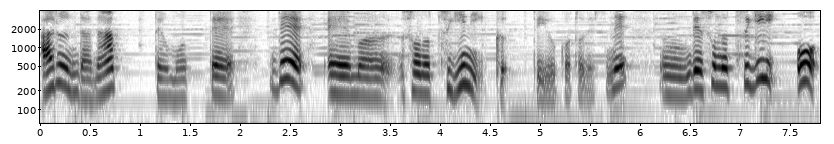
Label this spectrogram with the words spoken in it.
あるんだなって思ってで、えー、まあその次に行くっていうことですね。うん、でその次を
